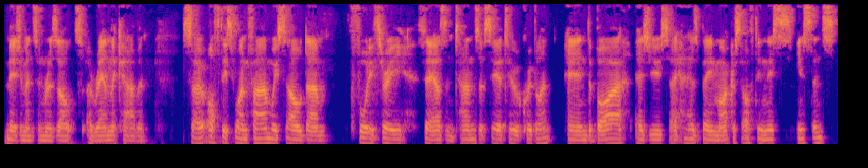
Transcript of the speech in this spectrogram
measurements and results around the carbon. So off this one farm, we sold um, 43,000 tonnes of CO2 equivalent. And the buyer, as you say, has been Microsoft in this instance.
